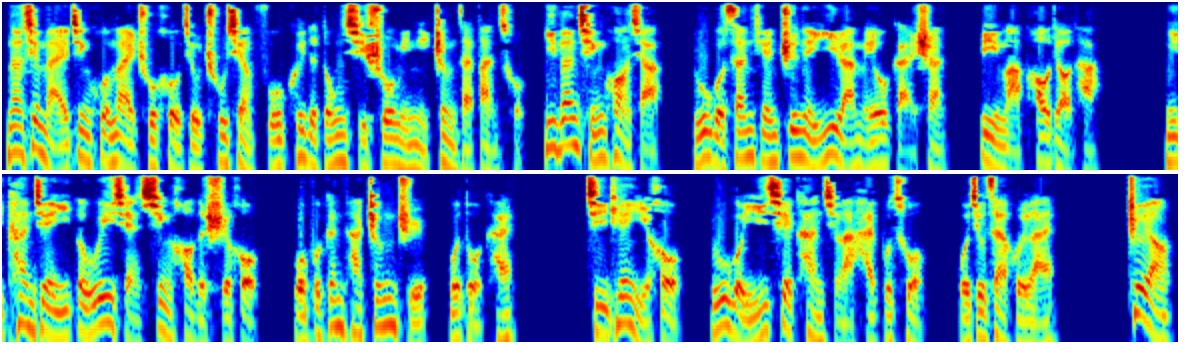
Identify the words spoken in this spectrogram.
那些买进或卖出后就出现浮亏的东西，说明你正在犯错。一般情况下，如果三天之内依然没有改善，立马抛掉它。你看见一个危险信号的时候，我不跟他争执，我躲开。几天以后，如果一切看起来还不错，我就再回来。这样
